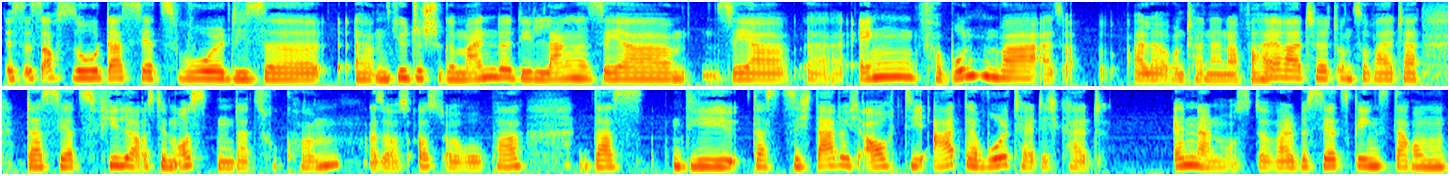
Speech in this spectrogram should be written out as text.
es ist auch so, dass jetzt wohl diese ähm, jüdische Gemeinde, die lange sehr, sehr äh, eng verbunden war, also alle untereinander verheiratet und so weiter, dass jetzt viele aus dem Osten dazukommen, also aus Osteuropa, dass die, dass sich dadurch auch die Art der Wohltätigkeit ändern musste, weil bis jetzt ging es darum,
